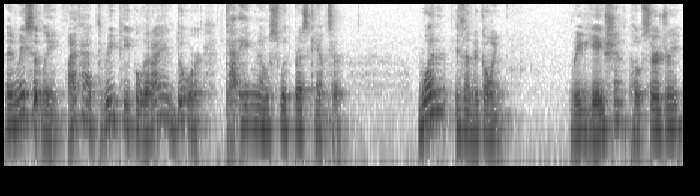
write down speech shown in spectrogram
And recently, I've had three people that I adore diagnosed with breast cancer. One is undergoing radiation post surgery,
